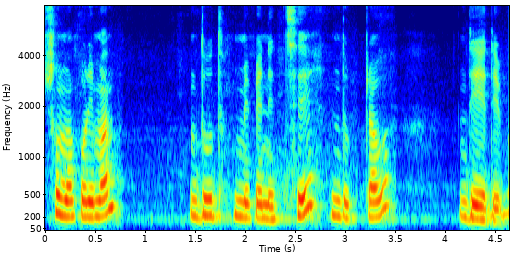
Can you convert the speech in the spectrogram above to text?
সম পরিমাণ দুধ মেপে নিচ্ছি, দুধটাও দিয়ে দিব।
